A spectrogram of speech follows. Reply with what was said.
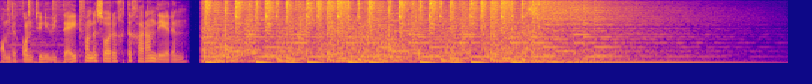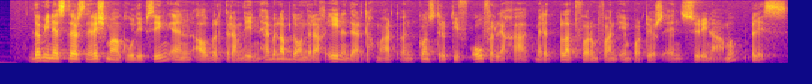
om de continuïteit van de zorg te garanderen. De ministers Rishma Kuldeep Singh en Albert Ramdin hebben op donderdag 31 maart een constructief overleg gehad met het platform van importeurs in Suriname, PLIS.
